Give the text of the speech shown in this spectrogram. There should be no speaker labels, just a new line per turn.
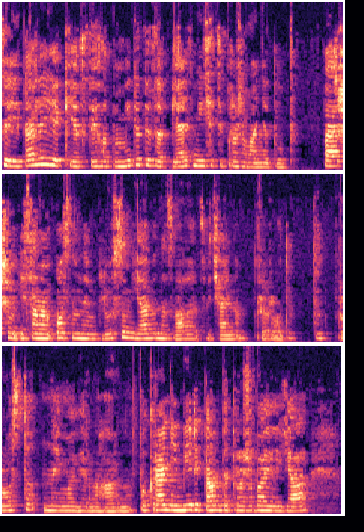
Плюси Італії, які я встигла помітити за 5 місяців проживання тут. Першим і самим основним плюсом я би назвала, звичайно, природу. Тут просто неймовірно гарно. По крайній мірі, там, де проживаю я,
